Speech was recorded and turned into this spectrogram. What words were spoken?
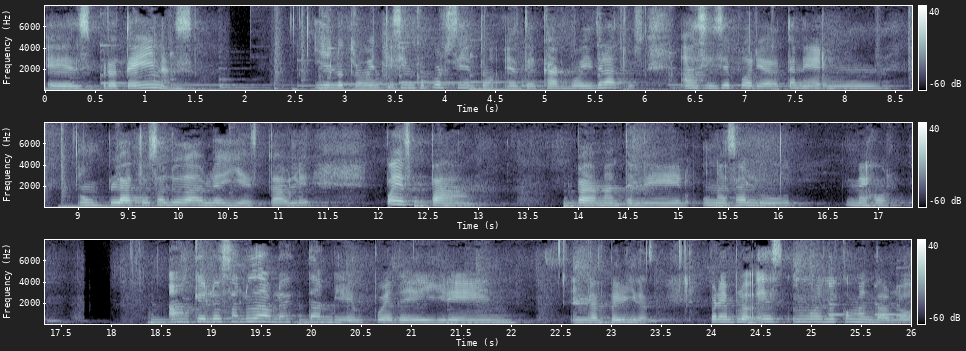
es proteínas y el otro 25% es de carbohidratos. Así se podría tener un, un plato saludable y estable, pues para mantener una salud mejor. Aunque lo saludable también puede ir en, las bebidas. Por ejemplo, es muy recomendable,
